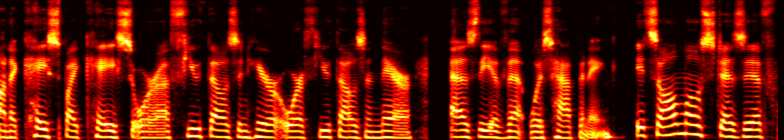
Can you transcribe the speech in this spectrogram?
on a case by case or a few thousand here or a few thousand there. as the event was happening. It's almost as if,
